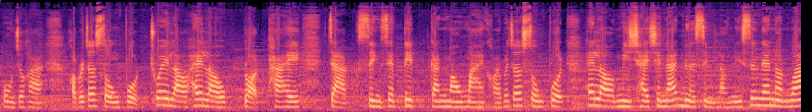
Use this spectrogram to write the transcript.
พระองค์เจ้าค่ะ ขอพระเจ้าทรงโปรดช่วยเราให้เราปลอดภัยจากสิ่งเสพติดการเมาไม้ขอพระเจ้าทรงโปรดให้เรามีชัยชนะเหนือสิ่งเหล่านี้ ซึ่งแน่นอนว่า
